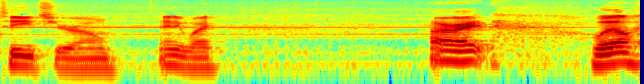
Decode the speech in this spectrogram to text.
to each your own. Anyway, all right. Well,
